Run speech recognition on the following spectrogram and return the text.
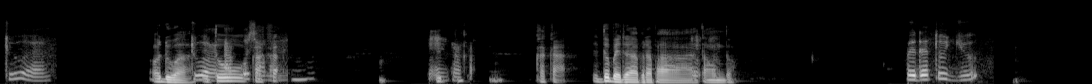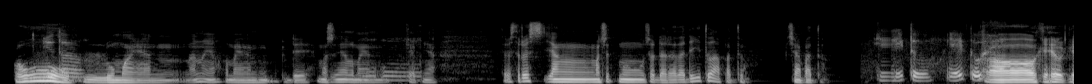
Dua. Oh dua, Dua, itu aku sama- kakak. Mm, kakak. Kakak. Itu beda berapa Mm-mm. tahun tuh beda tujuh Oh, Gitu. lumayan, anu ya, lumayan gede. Maksudnya lumayan Mm-mm. gapnya. Terus terus yang maksudmu saudara tadi itu apa tuh? Siapa tuh? ya itu ya itu Oh, oke oke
